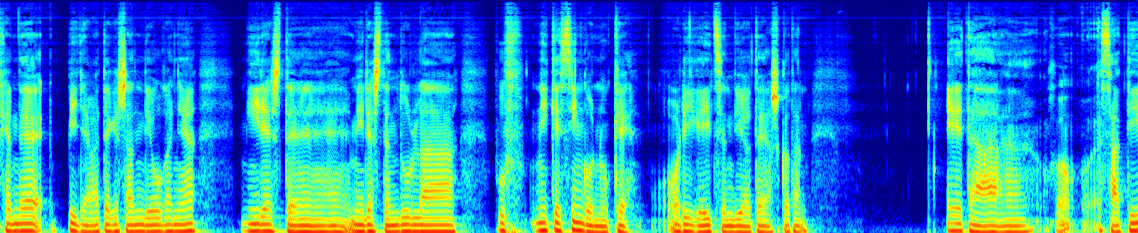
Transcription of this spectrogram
jende pila batek esan digu gaina, mireste, miresten dula, puf, nik ezingo nuke, hori gehitzen diote askotan. Eta jo, zati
